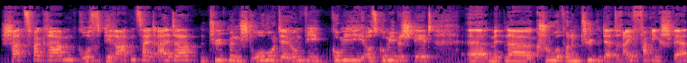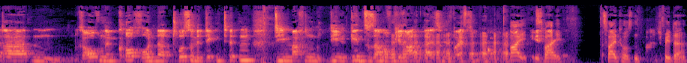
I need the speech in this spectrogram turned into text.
Schatz vergraben, großes Piratenzeitalter, ein Typ mit einem Strohhut, der irgendwie Gummi aus Gummi besteht, äh, mit einer Crew von einem Typen, der drei fucking Schwerter hat, einen rauchenden Koch und einer Tusse mit dicken Titten, die machen, die gehen zusammen auf Piratenreise und du weißt, zwei, zwei. 2000 später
